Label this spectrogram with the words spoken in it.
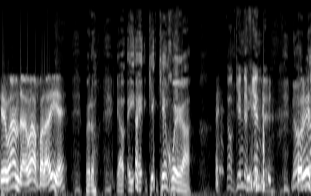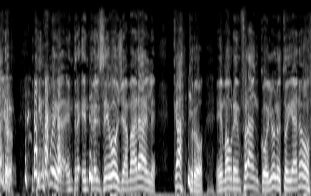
Qué banda va para ahí, ¿eh? Pero, eh, ¿qui- ¿quién juega? No, ¿quién defiende? No, Por eso. ¿Quién juega? Entre, entre el Cebolla, Amaral, Castro, eh, Mauren Franco, Lolo Stoyanov.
